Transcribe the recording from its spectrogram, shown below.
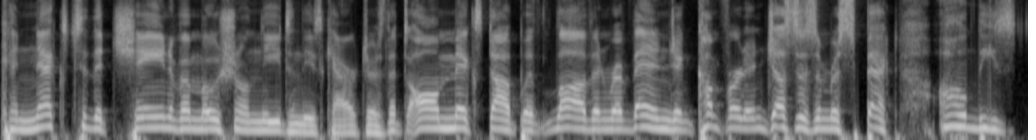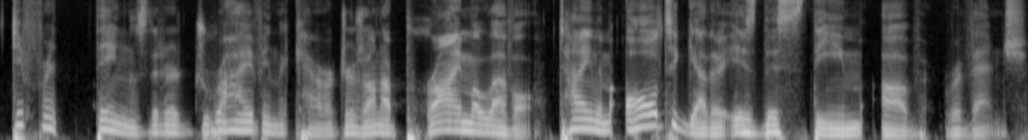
connects to the chain of emotional needs in these characters that's all mixed up with love and revenge and comfort and justice and respect. All these different things that are driving the characters on a primal level. Tying them all together is this theme of revenge.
